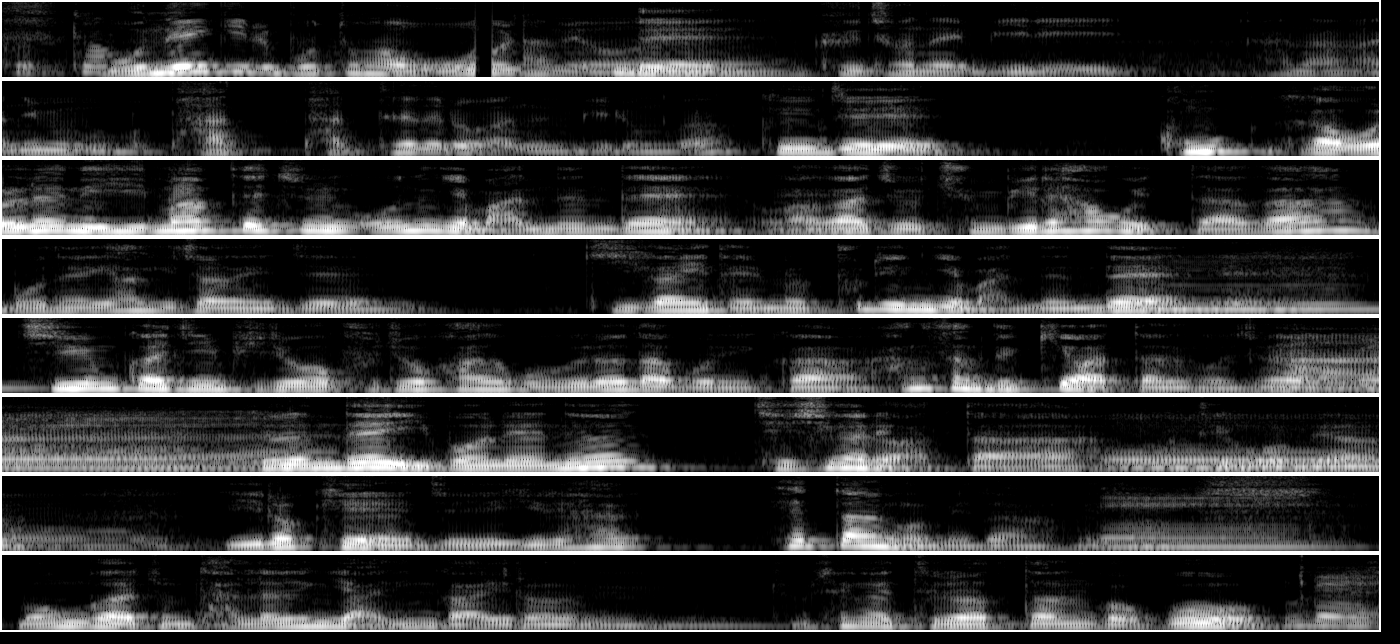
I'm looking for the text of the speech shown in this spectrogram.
보통? 모내기를 보통 한 5월 하면 네. 그 전에 미리 하나 아니면 뭐 밭, 밭에 들어가는 비료인가? 그 이제 공, 그러니까 원래는 이맘때쯤 오는 게 맞는데 네. 와가지고 준비를 하고 있다가 모내기 하기 전에 이제 기간이 되면 뿌리는 게 맞는데 음. 지금까지는 비료가 부족하고 이러다 보니까 항상 늦게 왔다는 거죠. 아. 그런데 이번에는 제 시간에 왔다. 오. 어떻게 보면 이렇게 이제 얘기를 하, 했다는 겁니다. 그래서 네. 뭔가 좀 달라진 게 아닌가 이런 음. 좀 생각이 들었다는 거고 네.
